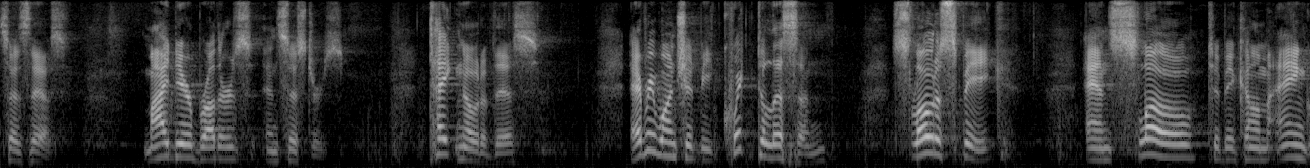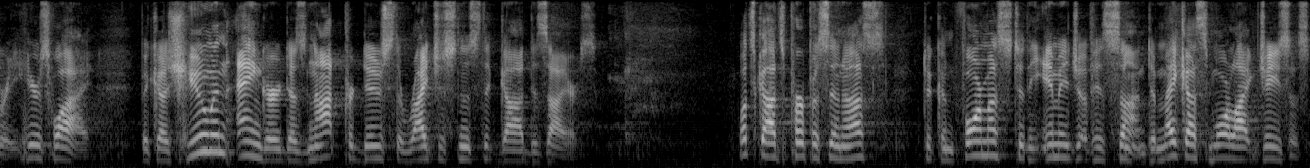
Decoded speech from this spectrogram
says this My dear brothers and sisters, take note of this. Everyone should be quick to listen, slow to speak and slow to become angry. Here's why because human anger does not produce the righteousness that God desires. What's God's purpose in us? To conform us to the image of His Son, to make us more like Jesus,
